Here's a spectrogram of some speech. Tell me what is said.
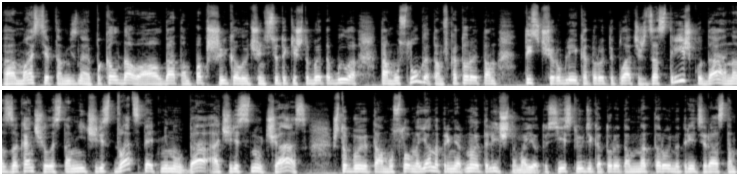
а, мастер, там, не знаю, поколдовал, да, там попшикал и что-нибудь. Все-таки, чтобы это было там услуга, там, в которой там тысяча рублей, которую ты платишь за стрижку, да, она заканчивалась там не через 25 минут, да, а через, ну, час, чтобы там, условно, я, например, ну, это лично мое, то есть есть люди, которые там на второй, на третий раз там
